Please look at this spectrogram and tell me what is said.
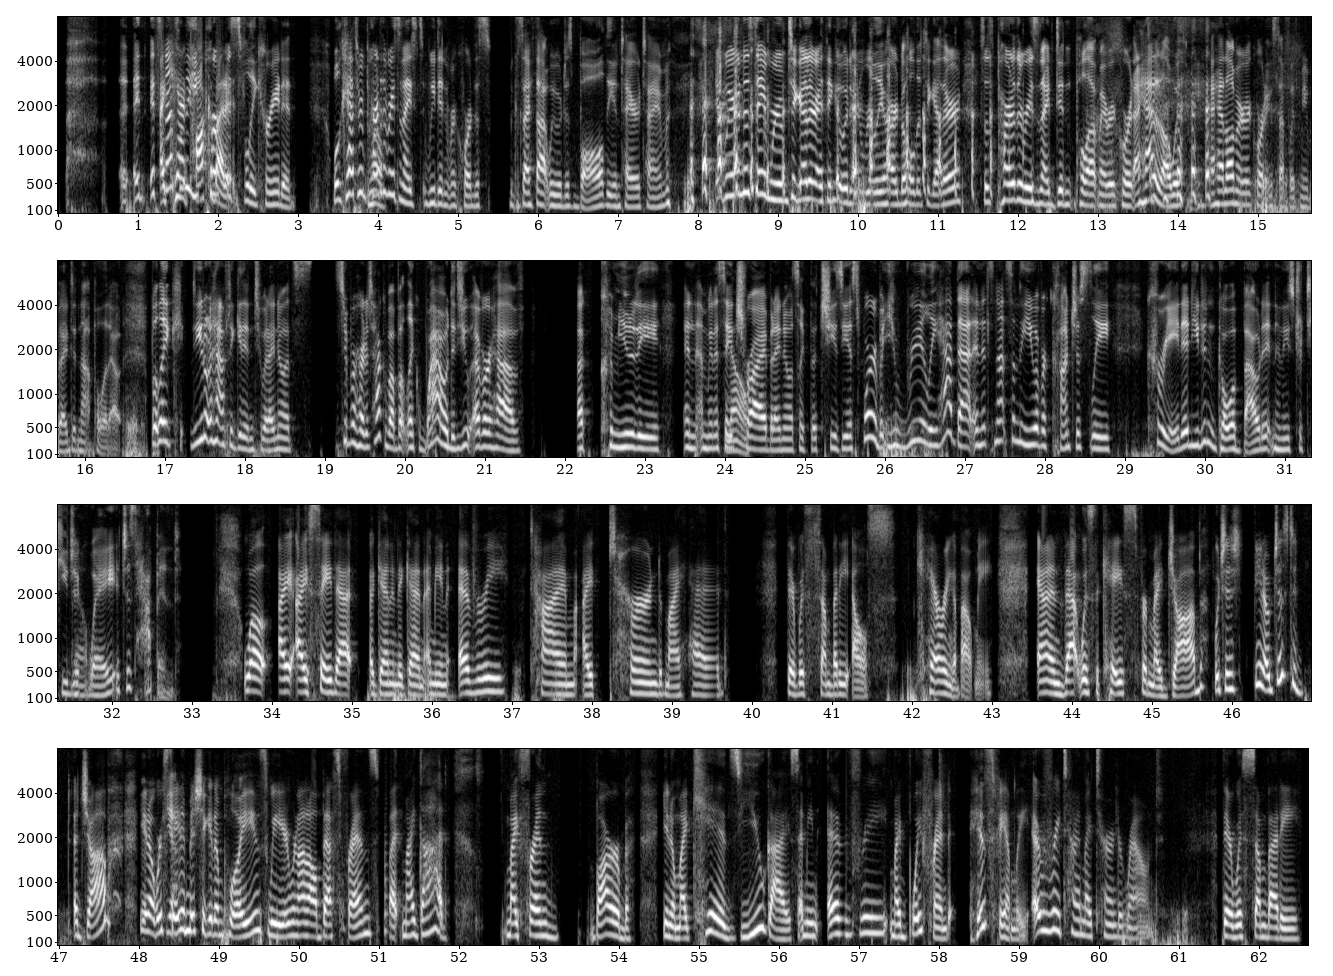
It, it's I not can't something talk you about it. purposefully created. Well, Kathreen, part of the reason I we didn't record this because I thought we would just ball the entire time. if we were in the same room together, I think it would have been really hard to hold it together. So it's part of the reason I didn't pull out my record. I had it all with me. I had all my recording stuff with me, but I did not pull it out. But like, you don't have to get into it. I know it's super hard to talk about, but like, wow, did you ever have a community and I'm going to say No. tribe, but I know it's like the cheesiest word, but you really had that and it's not something you ever consciously created. You didn't go about it in any strategic No. way. It just happened. Well, I, I say that again and again. I mean, every time I turned my head, there was somebody else caring about me. And that was the case for my job, which is, you know, just a, a job. You know, we're state Yeah. of Michigan employees. We, we're not all best friends, but my God, my friend Barb, you know, my kids, you guys, I mean, every, my boyfriend, his family, every time I turned around, there was somebody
